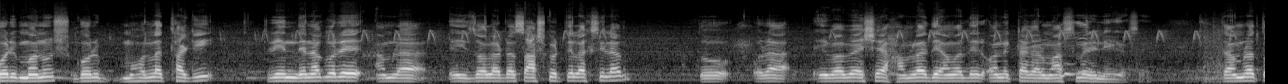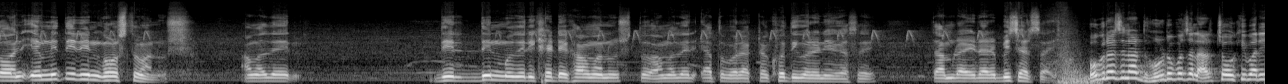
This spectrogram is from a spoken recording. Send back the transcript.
গরিব মানুষ, গরিব মহল্লায় থাকি। ঋণ দেনা করে আমরা এই জলাটা চাষ করতে লাগছিলাম। তো ওরা এইভাবে এসে হামলা দিয়ে আমাদের অনেক টাকার মাছ মেরে নিয়ে গেছে। তা আমরা তো এমনিতেই ঋণগ্রস্ত মানুষ। আমাদের দিন দিন মজুরি খেটে খাওয়া মানুষ, তো আমাদের এত বড় একটা ক্ষতি করে নিয়ে গেছে। তা আমরা এটার বিচার চাই। বগুড়া জেলার ধুনট উপজেলার চৌকিবাড়ি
